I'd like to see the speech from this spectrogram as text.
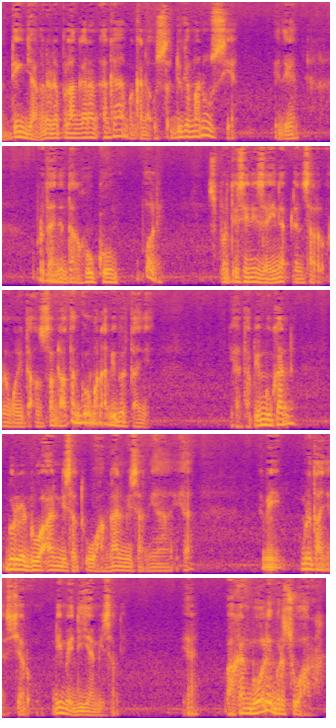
penting jangan ada pelanggaran agama karena ustadz juga manusia. Gitu kan. Bertanya tentang hukum. Boleh. Seperti sini Zainab dan orang wanita Ansar datang ke rumah Nabi bertanya. Ya, tapi bukan berduaan di satu ruangan misalnya, ya. Tapi bertanya secara di media misalnya. Ya. Bahkan boleh bersuara.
